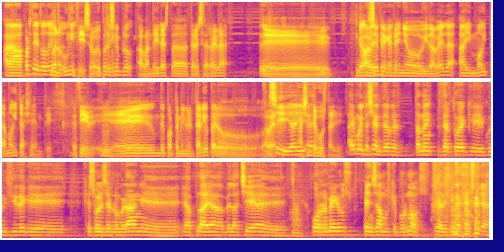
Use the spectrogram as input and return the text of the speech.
aparte de todo isto... Bueno, un inciso. Eu, por sí. exemplo, a bandeira esta Teresa Herrera eh, Galicia, Sempre que teño ido a vela hai moita, moita xente. É dicir, hmm. eh, é un deporte minoritario, pero a ver, sí, hai, a xente gusta allí. Hai moita xente, a ver, tamén certo é que coincide que que suele ser no verán e, e a playa vela chea e eh, ah. os remeiros pensamos que por nós. O sea, dicimos, hostia,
